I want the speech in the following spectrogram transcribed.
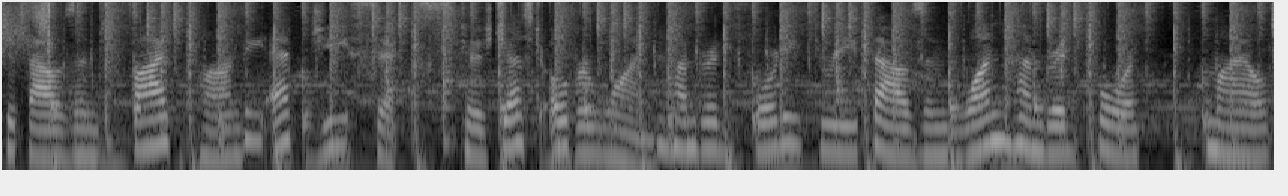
2005 Pontiac G6 has just over 143,104 miles.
